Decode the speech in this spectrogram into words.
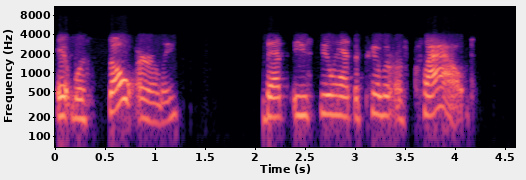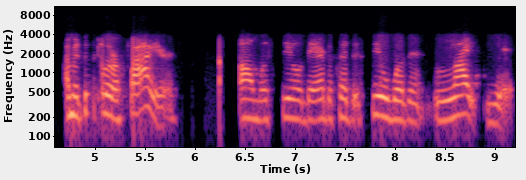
it was so early that you still had the pillar of cloud. I mean, the pillar of fire um, was still there because it still wasn't light yet.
